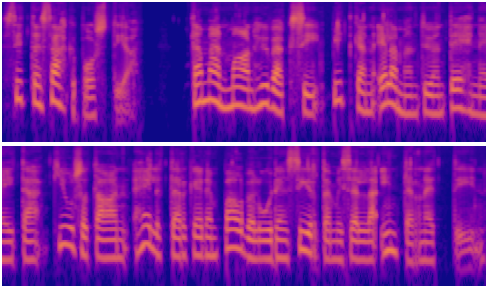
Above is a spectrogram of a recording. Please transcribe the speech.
Sitten sähköpostia. Tämän maan hyväksi pitkän elämäntyön tehneitä kiusataan heille tärkeiden palveluiden siirtämisellä internettiin.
